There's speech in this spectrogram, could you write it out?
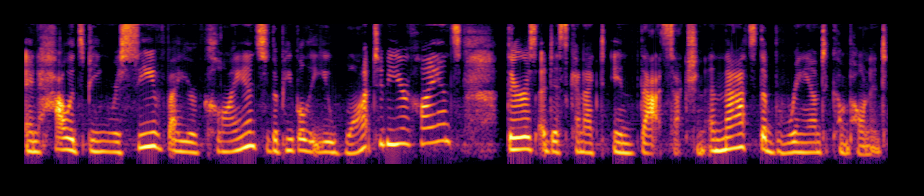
and how it's being received by your clients or the people that you want to be your clients, there's a disconnect in that section. And that's the brand component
